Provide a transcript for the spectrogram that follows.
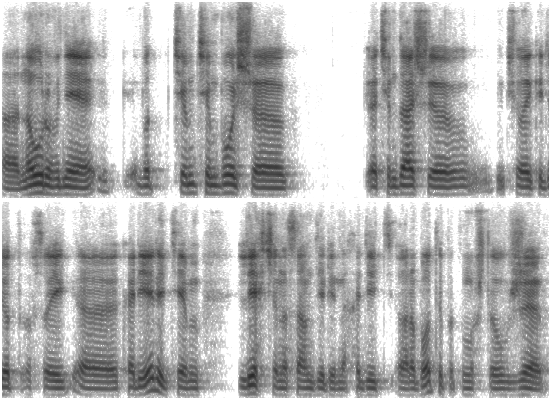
а, на уровне, вот чем, чем больше, э, чем дальше человек идет в своей э, карьере, тем легче на самом деле находить работы, потому что уже,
